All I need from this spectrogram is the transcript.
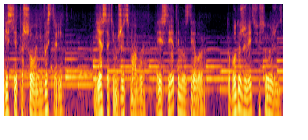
Если это шоу не выстрелит, я с этим жить смогу. А если это не сделаю, то буду жалеть всю свою жизнь.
